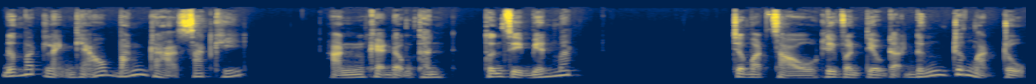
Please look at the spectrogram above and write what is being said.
đôi mắt lạnh lẽo bắn ra sát khí. Hắn khẽ động thân, thuần gì biến mất. Trước mặt sau, Lý Vân Tiêu đã đứng trước mặt trụ,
